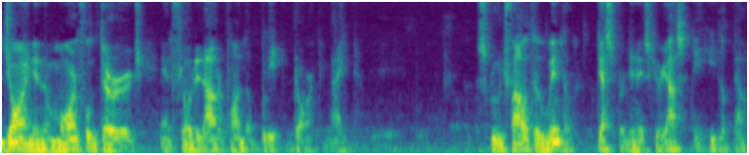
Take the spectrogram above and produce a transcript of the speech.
joined in the mournful dirge and floated out upon the bleak, dark night. Scrooge followed to the window. Desperate in his curiosity, he looked out.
